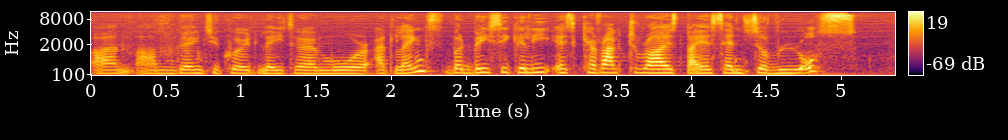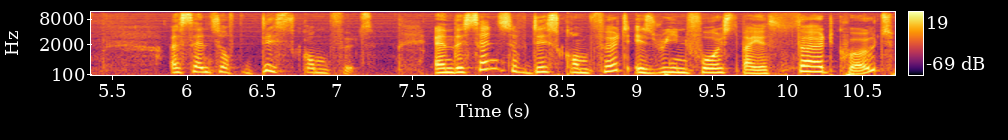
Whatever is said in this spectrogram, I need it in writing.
um, I'm going to quote later more at length, but basically is characterized by a sense of loss, a sense of discomfort. And the sense of discomfort is reinforced by a third quote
